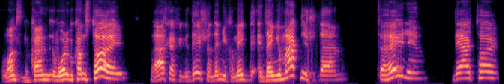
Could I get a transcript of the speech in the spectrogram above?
Once the water becomes tight, then you can make the, then you mark them to hate him. They are tight.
